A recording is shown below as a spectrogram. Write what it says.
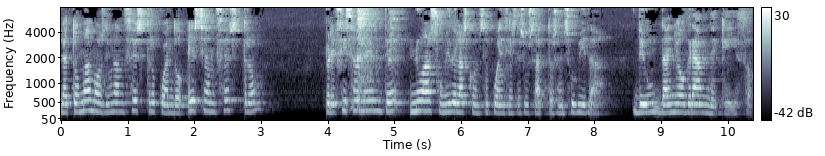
la tomamos de un ancestro cuando ese ancestro precisamente no ha asumido las consecuencias de sus actos en su vida, de un daño grande que hizo.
